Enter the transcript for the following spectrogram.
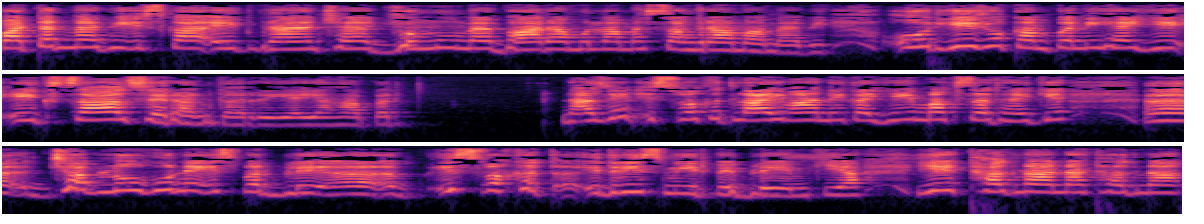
पटन में भी इसका एक ब्रांच है, जम्मू में बारामूला में, संग्रामा में भी। और ये जो कंपनी है, ये एक साल से रन कर रही है यहाँ पर। नाजीन, इस वक्त लाइव आने का ये मकसद है कि जब लोगों ने इस पर इस वक्त इदरीस मीर पे ब्लेम किया, ये ठगना, ना ठगना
